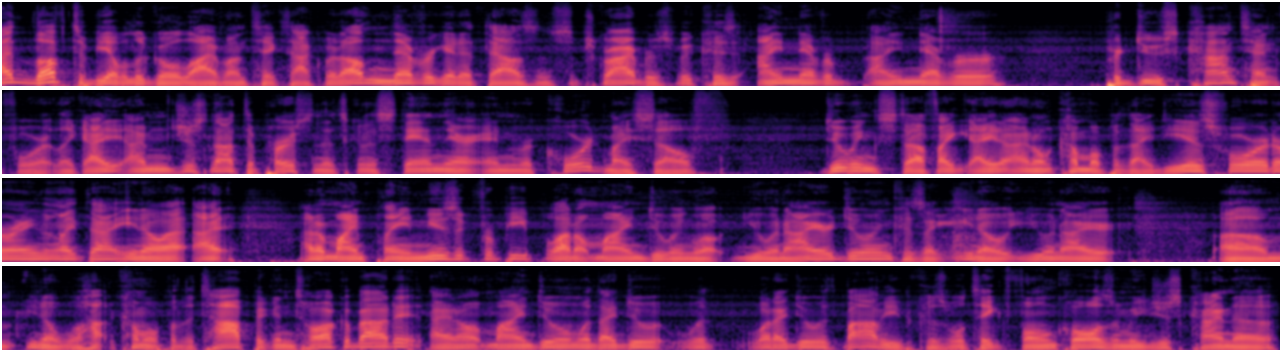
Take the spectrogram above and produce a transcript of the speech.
I'd love to be able to go live on TikTok, but I'll never get a thousand subscribers because I never, I never produce content for it. Like I, I'm just not the person that's going to stand there and record myself doing stuff. I, I, I don't come up with ideas for it or anything like that. You know, I, I, I don't mind playing music for people. I don't mind doing what you and I are doing because, like, you know, you and I, are, um, you know, we'll ha- come up with a topic and talk about it. I don't mind doing what I do with what I do with Bobby because we'll take phone calls and we just kind of,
